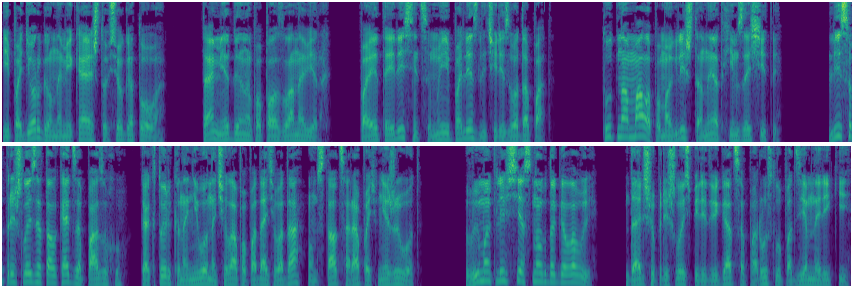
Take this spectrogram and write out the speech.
и подергал, намекая, что все готово. Та медленно поползла наверх. По этой лестнице мы и полезли через водопад. Тут нам мало помогли штаны от химзащиты. Лиса пришлось затолкать за пазуху. Как только на него начала попадать вода, он стал царапать мне живот. Вымокли все с ног до головы. Дальше пришлось передвигаться по руслу подземной реки.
